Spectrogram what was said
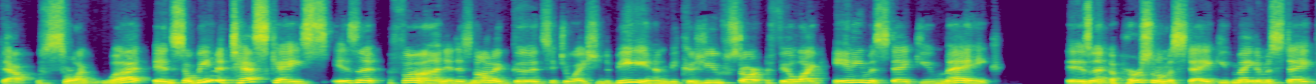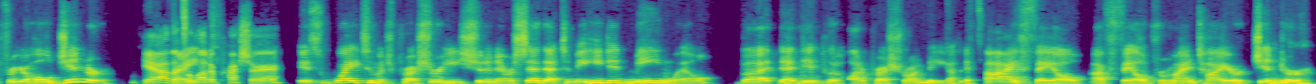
that was sort of like, what? And so being a test case isn't fun. It is not a good situation to be in because you start to feel like any mistake you make isn't a personal mistake. You've made a mistake for your whole gender. Yeah, that's right. a lot of pressure. It's way too much pressure. He should have never said that to me. He did mean well but that mm-hmm. did put a lot of pressure on me. If I fail, I've failed for my entire gender.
